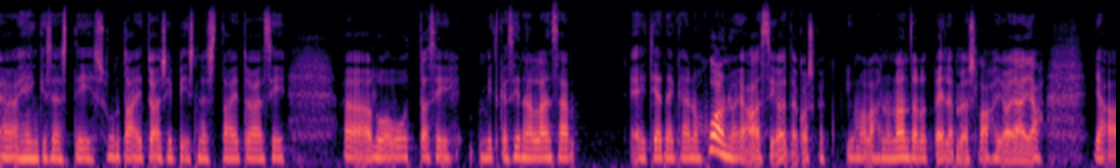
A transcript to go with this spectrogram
äh, henkisesti, sun taitoasi, bisnestaitoasi, äh, luovuuttasi, mitkä sinällänsä ei tietenkään ole huonoja asioita, koska Jumalahan on antanut meille myös lahjoja ja, ja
